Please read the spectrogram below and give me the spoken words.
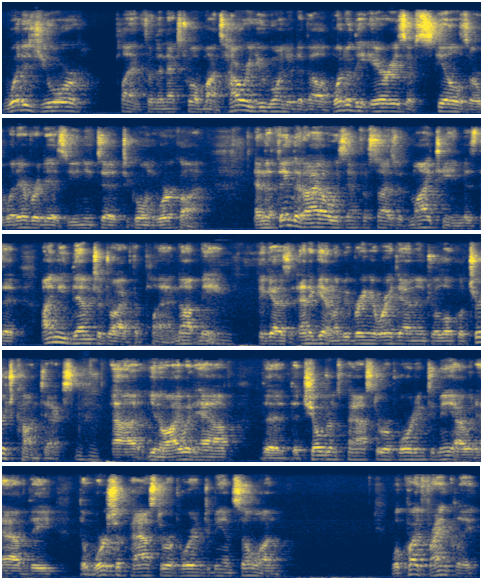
what is your plan for the next 12 months? How are you going to develop? What are the areas of skills or whatever it is you need to, to go and work on? And the thing that i always emphasize with my team is that i need them to drive the plan not me. Mm-hmm. because and again let me bring it right down into a local church context. Mm-hmm. uh, you know i would have the, the children's pastor reporting to me. I would have the the worship pastor reporting to me and so on well, quite frankly,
